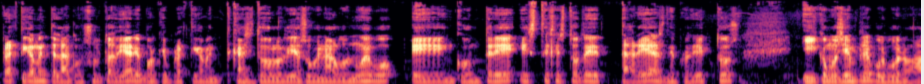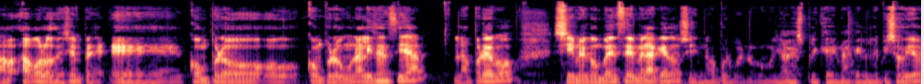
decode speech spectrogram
prácticamente la consulto a diario porque prácticamente casi todos los días suben algo nuevo, eh, encontré este gestor de tareas, de proyectos y como siempre, pues bueno, hago lo de siempre. Eh, compro, compro una licencia, la pruebo, si me convence me la quedo, si no, pues bueno, como ya expliqué en aquel episodio,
